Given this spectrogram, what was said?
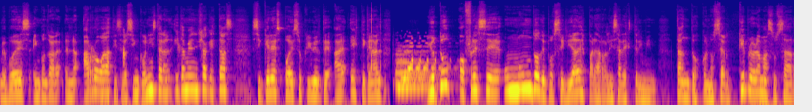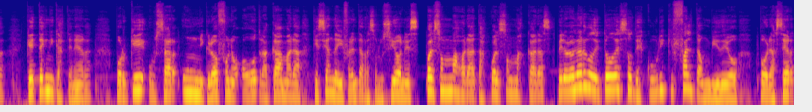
Me puedes encontrar en arroba Dusty05 en Instagram. Y también, ya que estás, si querés, puedes suscribirte a este canal. YouTube ofrece un mundo de posibilidades para realizar streaming. Tanto conocer qué programas usar, qué técnicas tener, por qué usar un micrófono o otra cámara que sean de diferentes resoluciones, cuáles son más baratas, cuáles son más caras. Pero a lo largo de todo eso descubrí que falta un video por hacer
